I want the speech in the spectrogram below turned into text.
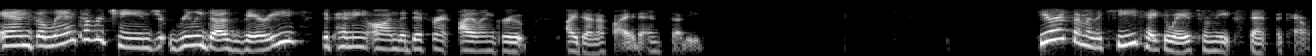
And the land cover change really does vary depending on the different island groups identified and studied. Here are some of the key takeaways from the extent account.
